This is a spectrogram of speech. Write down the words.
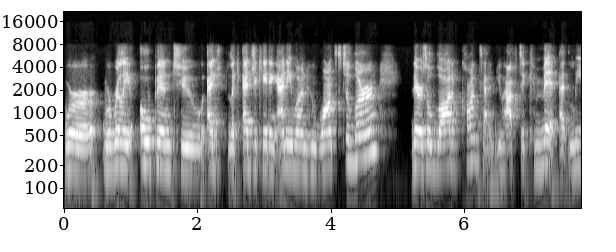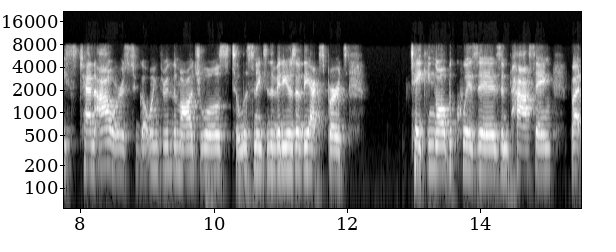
we're we're really open to like educating anyone who wants to learn there's a lot of content. You have to commit at least 10 hours to going through the modules, to listening to the videos of the experts, taking all the quizzes and passing. But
